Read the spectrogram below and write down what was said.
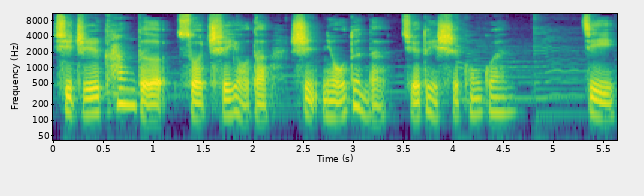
须知康德所持有的是牛顿的绝对时空观，即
